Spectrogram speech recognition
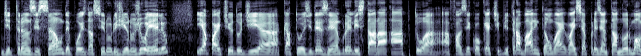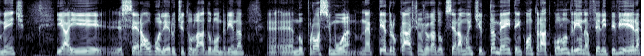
de transição depois da cirurgia no joelho. E a partir do dia 14 de dezembro ele estará apto a, a fazer qualquer tipo de trabalho, então vai, vai se apresentar normalmente e aí será o goleiro titular do Londrina eh, no próximo ano. Né? Pedro Castro é um jogador que será mantido também, tem contrato com Londrina, Felipe Vieira,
